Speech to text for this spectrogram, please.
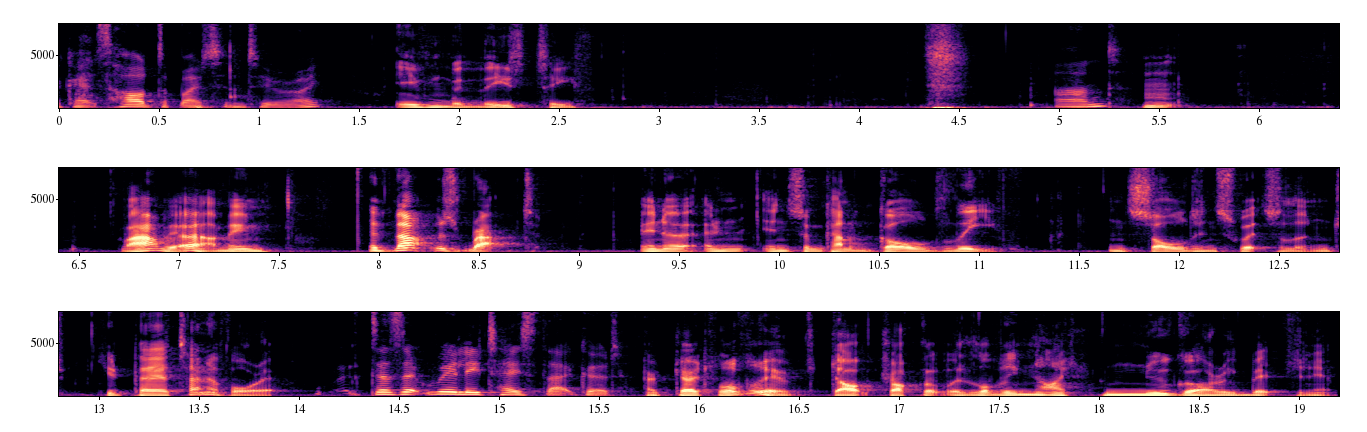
Okay, it's hard to bite into, right? Even with these teeth. And mm. Wow, yeah. I mean, if that was wrapped in a in, in some kind of gold leaf and sold in Switzerland, you'd pay a tenner for it. does it really taste that good? It tastes lovely. It's dark chocolate with lovely, nice nougat bits in it.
